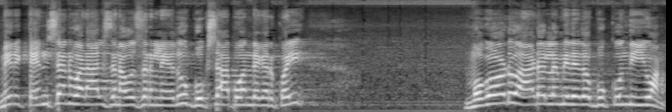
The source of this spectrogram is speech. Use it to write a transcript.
మీరు టెన్షన్ పడాల్సిన అవసరం లేదు. బుక్ షాప్ వన్ దగ్గరకు పోయి మొగోడు ఆడోళ్ళ మీద ఏదో బుక్ ఉంది ఇవ్వు అను.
